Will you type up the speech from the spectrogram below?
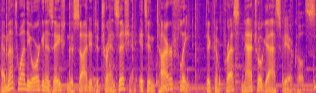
and that's why the organization decided to transition its entire fleet to compressed natural gas vehicles.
